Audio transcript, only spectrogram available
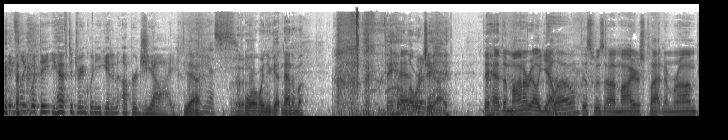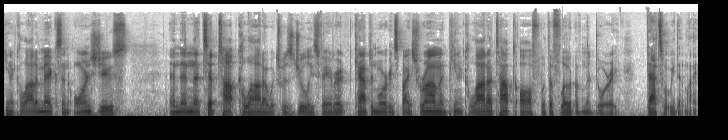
It's like what they, you have to drink when you get an upper GI. Yeah. Yes. Or when you get an enema They or had lower GI. They had the Monorail Yellow. This was uh, Myers Platinum Rum, Pina Colada Mix, and Orange Juice. And then the Tip Top Colada, which was Julie's favorite, Captain Morgan Spice Rum and Pina Colada, topped off with a float of Midori. That's what we didn't like.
